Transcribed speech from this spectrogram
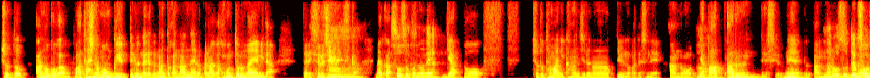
ちょっとあの子が私の文句言ってるんだけどなんとかなんないのかなが本当の悩みだったりするじゃないですか。うんなんかそねこのねギャップをちょっとたまに感じるなっていうのがですねあのやっぱああるんですよね。なるほど。でも、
